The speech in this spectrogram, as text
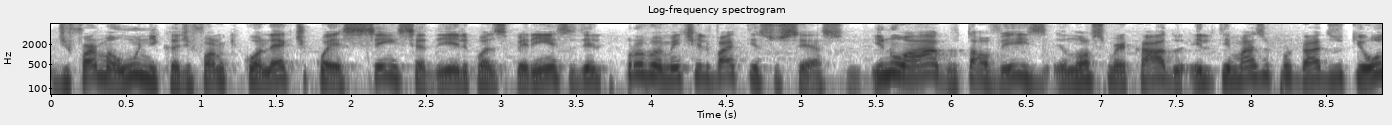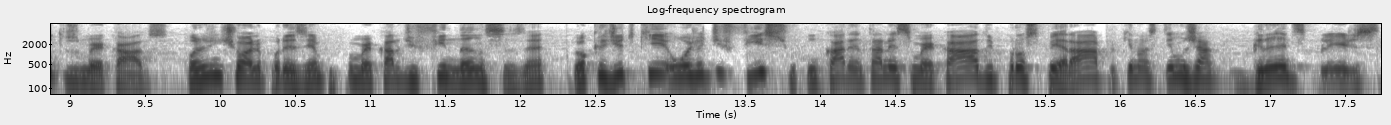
de forma única, de forma que conecte com a essência dele, com as experiências dele, provavelmente ele vai ter sucesso. E no agro, talvez o nosso mercado ele tem mais oportunidades do que outros mercados. Quando a gente olha, por exemplo, para o mercado de finanças, né? Eu acredito que hoje é difícil um cara entrar nesse mercado e prosperar, porque nós temos já grandes players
